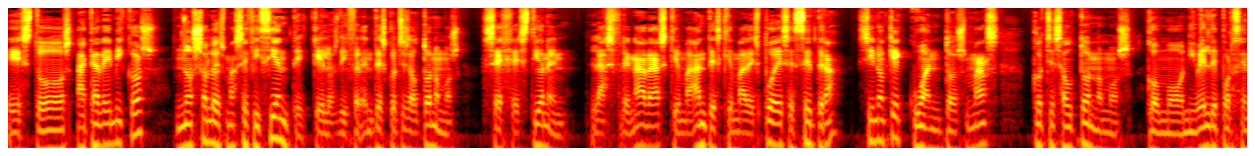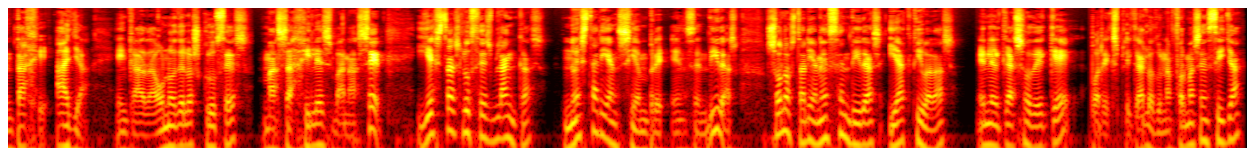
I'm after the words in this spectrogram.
estos académicos, no solo es más eficiente que los diferentes coches autónomos se gestionen las frenadas, va antes, va después, etc., sino que cuantos más coches autónomos como nivel de porcentaje haya en cada uno de los cruces, más ágiles van a ser. Y estas luces blancas no estarían siempre encendidas, solo estarían encendidas y activadas en el caso de que, por explicarlo de una forma sencilla,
